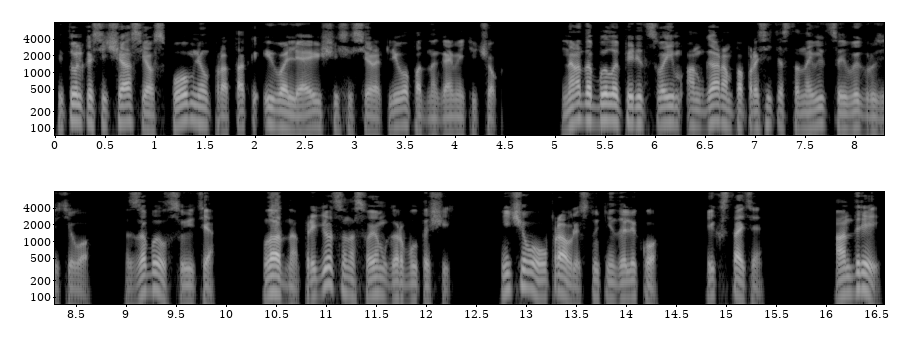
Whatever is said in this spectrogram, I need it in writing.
И только сейчас я вспомнил про так и валяющийся сиротливо под ногами тючок. Надо было перед своим ангаром попросить остановиться и выгрузить его. Забыл в суете. Ладно, придется на своем горбу тащить. Ничего, управлюсь, тут недалеко. И, кстати, Андрей,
